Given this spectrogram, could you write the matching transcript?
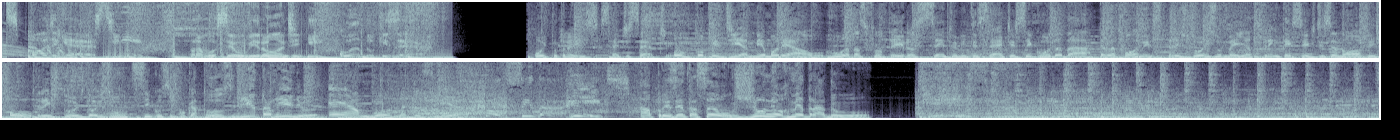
Hits Podcast. Para você ouvir onde e quando quiser. 8377. Ortopedia Memorial, Rua das Fronteiras, 127, segunda andar. Telefones 3216-3619 ou 3221-5514. Vitamilho, é amor na cozinha. Torcida Hits. Apresentação Júnior Medrado.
